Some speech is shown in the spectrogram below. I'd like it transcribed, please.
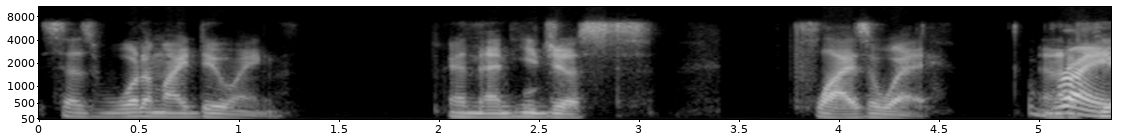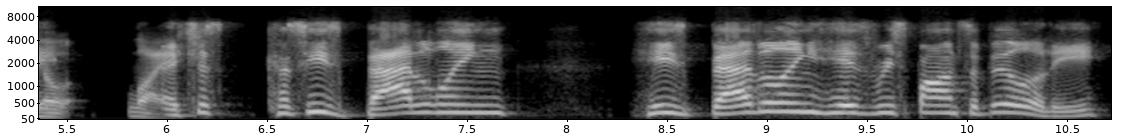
says what am i doing and then he just flies away And I right. feel like it's just because he's battling, he's battling his responsibility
